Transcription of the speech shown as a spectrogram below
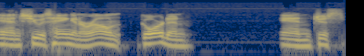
And she was hanging around gordon and just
